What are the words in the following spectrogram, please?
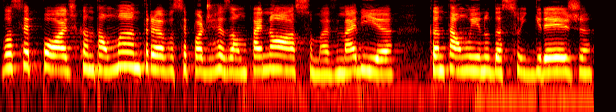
Você pode cantar um mantra, você pode rezar um Pai Nosso, uma Ave Maria, cantar um hino da sua igreja,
